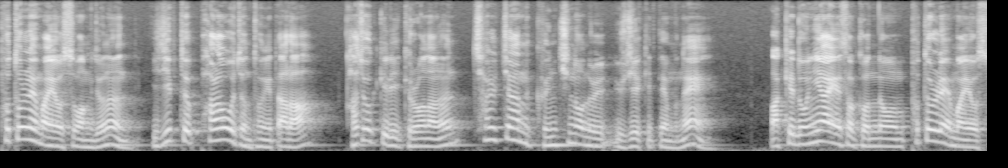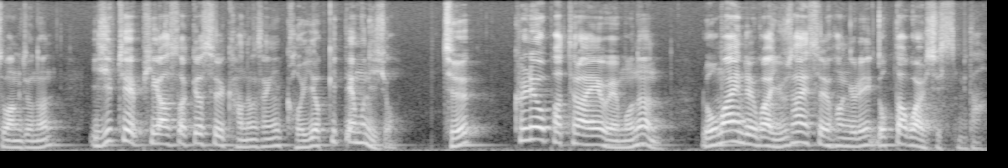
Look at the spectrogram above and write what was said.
프톨레마이오스 왕조는 이집트 파라오 전통에 따라 가족끼리 결혼하는 철저한 근친혼을 유지했기 때문에 마케도니아에서 건너온 프톨레마이오스 왕조는 이집트의 피가 섞였을 가능성이 거의 없기 때문이죠. 즉, 클레오파트라의 외모는 로마인들과 유사했을 확률이 높다고 할 수 있습니다.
